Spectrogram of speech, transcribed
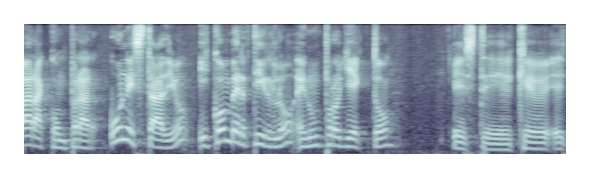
para comprar un estadio y convertirlo en un proyecto este, que eh,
